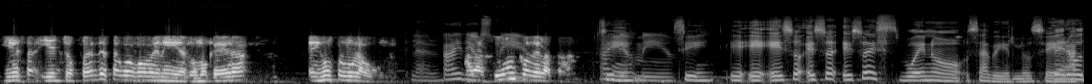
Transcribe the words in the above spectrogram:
y esa y el chofer de esa guagua venía como que era en un Fórmula 1 Claro. Ay, a las Dios 5 mío. de la tarde. Ay, Dios mío. Sí, eh, eh, eso, eso, eso es bueno saberlo. O sea, Pero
